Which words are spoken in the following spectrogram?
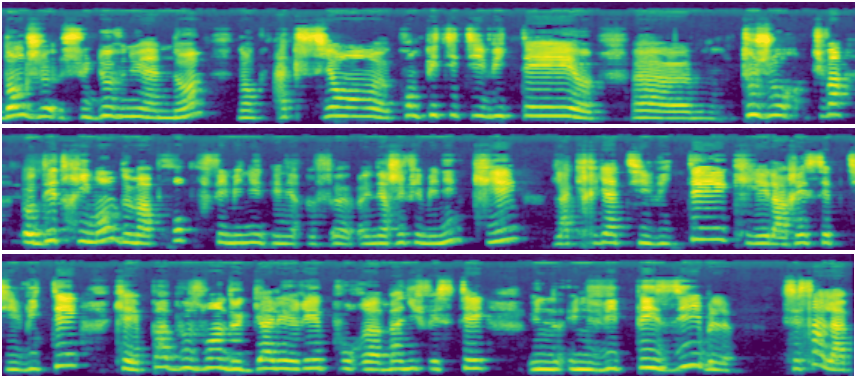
Donc, je, suis devenue un homme. Donc, action, euh, compétitivité, euh, euh, toujours, tu vois, au détriment de ma propre féminine, énergie féminine qui est la créativité, qui est la réceptivité, qui n'a pas besoin de galérer pour manifester une, une vie paisible. C'est ça, la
